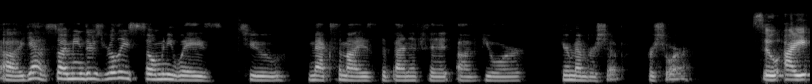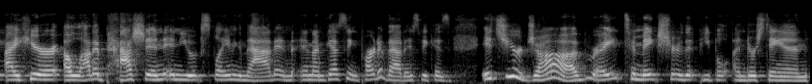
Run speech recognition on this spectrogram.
uh, yeah so i mean there's really so many ways to maximize the benefit of your your membership for sure so I, I hear a lot of passion in you explaining that. And, and I'm guessing part of that is because it's your job, right? To make sure that people understand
